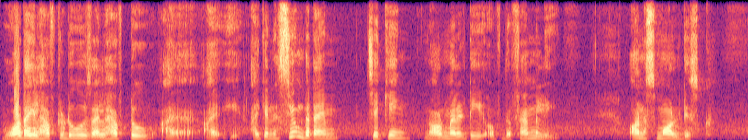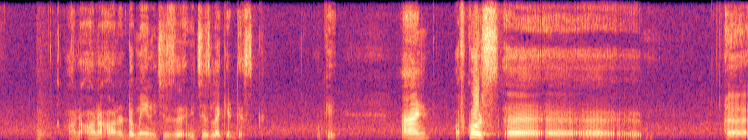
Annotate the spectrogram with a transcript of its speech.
what I'll have to do is I'll have to, I, I, I can assume that I'm checking normality of the family on a small disk, on, on, a, on a domain which is a, which is like a disk, okay. And of course, uh, uh, uh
